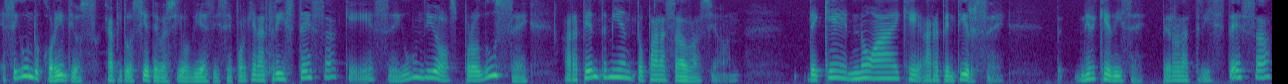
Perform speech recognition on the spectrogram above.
segundo Corintios capítulo 7 versículo 10 dice, porque la tristeza que es según Dios produce arrepentimiento para salvación, de que no hay que arrepentirse. Mire qué dice, pero la tristeza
